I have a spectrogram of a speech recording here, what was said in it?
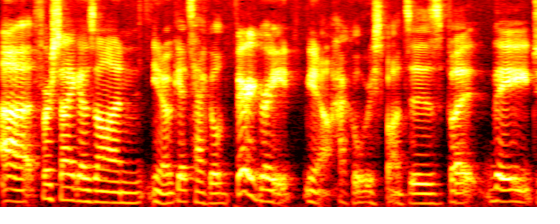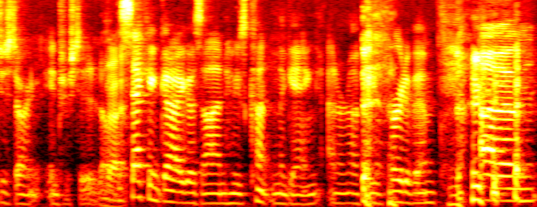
Uh, first guy goes on, you know, gets heckled. Very great, you know, heckle responses, but they just aren't interested at all. The second guy goes on, who's Kunt and the Gang. I don't know if you've heard of him. um,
